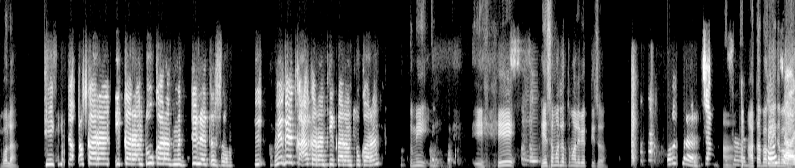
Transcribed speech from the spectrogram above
बोला. ठीक अकारांत इकारांत उकारांत मध्ये दिले तसं. इ- वेगळेच का अकारांत इकारांत उकारांत तुम्ही हे हे समजलं का तुम्हाला व्यक्तीचं? हो सर. हा आता बघा इथं बघा.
